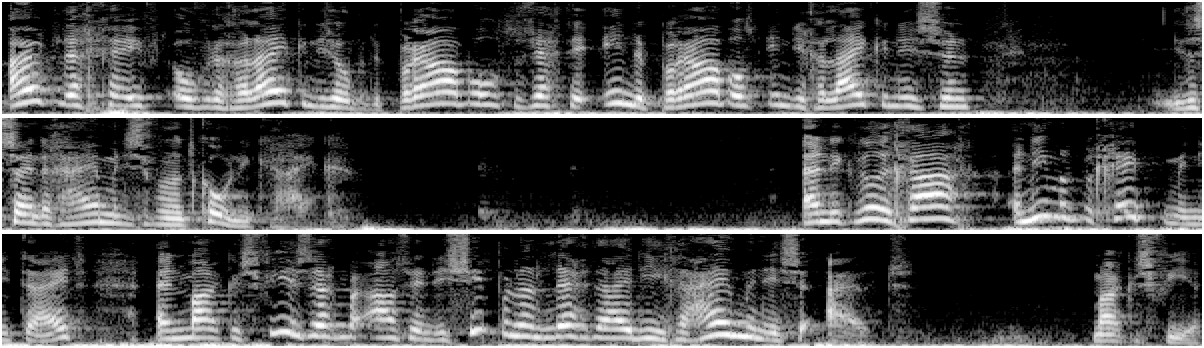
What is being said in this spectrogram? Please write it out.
uitleg geeft over de gelijkenis, over de parabels, dan zegt hij in de parabels, in die gelijkenissen, dat zijn de geheimenissen van het koninkrijk. En ik wil je graag, en niemand begreep hem in die tijd, en Marcus 4 zegt maar, aan zijn discipelen legde hij die geheimenissen uit. Marcus 4.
